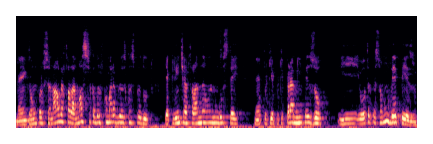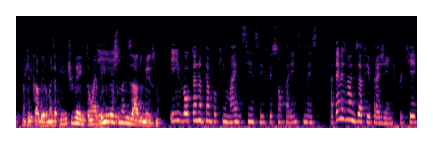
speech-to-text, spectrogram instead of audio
Né? Então um profissional vai falar, nossa, seu cabelo ficou maravilhoso com esse produto. E a cliente vai falar, não, eu não gostei. Né? Por quê? Porque para mim pesou. E outra pessoa não vê peso naquele cabelo, mas a cliente vê. Então é bem E- personalizado mesmo. E voltando até um pouquinho mais, assim, esse aí foi só um parênteses, mas até mesmo é um desafio pra gente, porque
